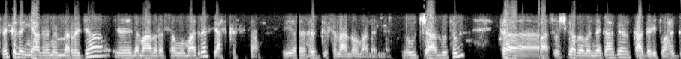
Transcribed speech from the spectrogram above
ትክክለኛ ያልሆነን መረጃ ለማህበረሰቡ ማድረስ ያስከስታል፣ ህግ ስላለው ማለት ነው። ውጭ ያሉትም ከባሲዎች ጋር በመነጋገር ከሀገሪቷ ህግ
